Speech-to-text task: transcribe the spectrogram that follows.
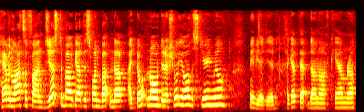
having lots of fun. Just about got this one buttoned up. I don't know, did I show you all the steering wheel? Maybe I did. I got that done off camera.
